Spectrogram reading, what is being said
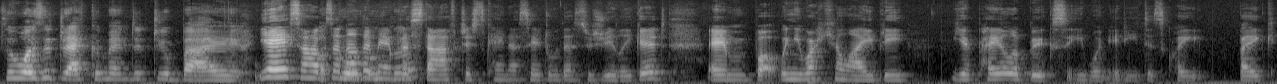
so was it recommended to you by Yes, I A was another member of staff just kind of said, oh, this was really good. Um, but when you work in a library, your pile of books that you want to read is quite big.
